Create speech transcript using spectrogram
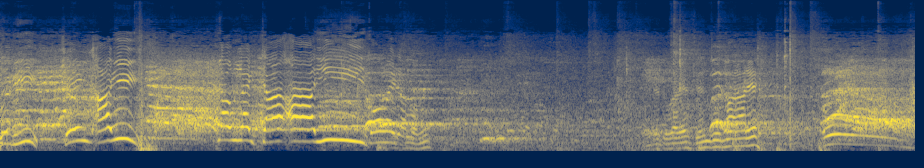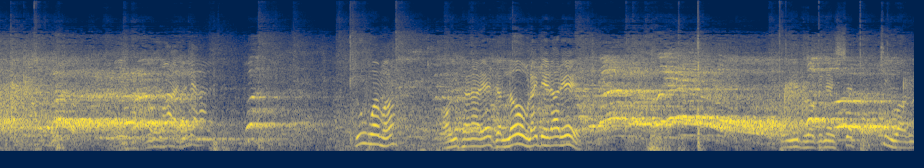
ကိုဒီပြီချင်းအာကြီးပြောင်းလိုက်တာအာကြီးကောင်းလိုက်တာပါမယ်အဲ့ထိုးရတယ်ဇင်ကိုမာရတယ် အိုးဒူဝမ်းမှာအောင်ကြီးဖမ်းရတယ်ဇလုံးလိုက်တယ်ရတယ်ကိုကြီးဒရော့ကင်းနဲ့ရှက်ထိသွားပြီ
